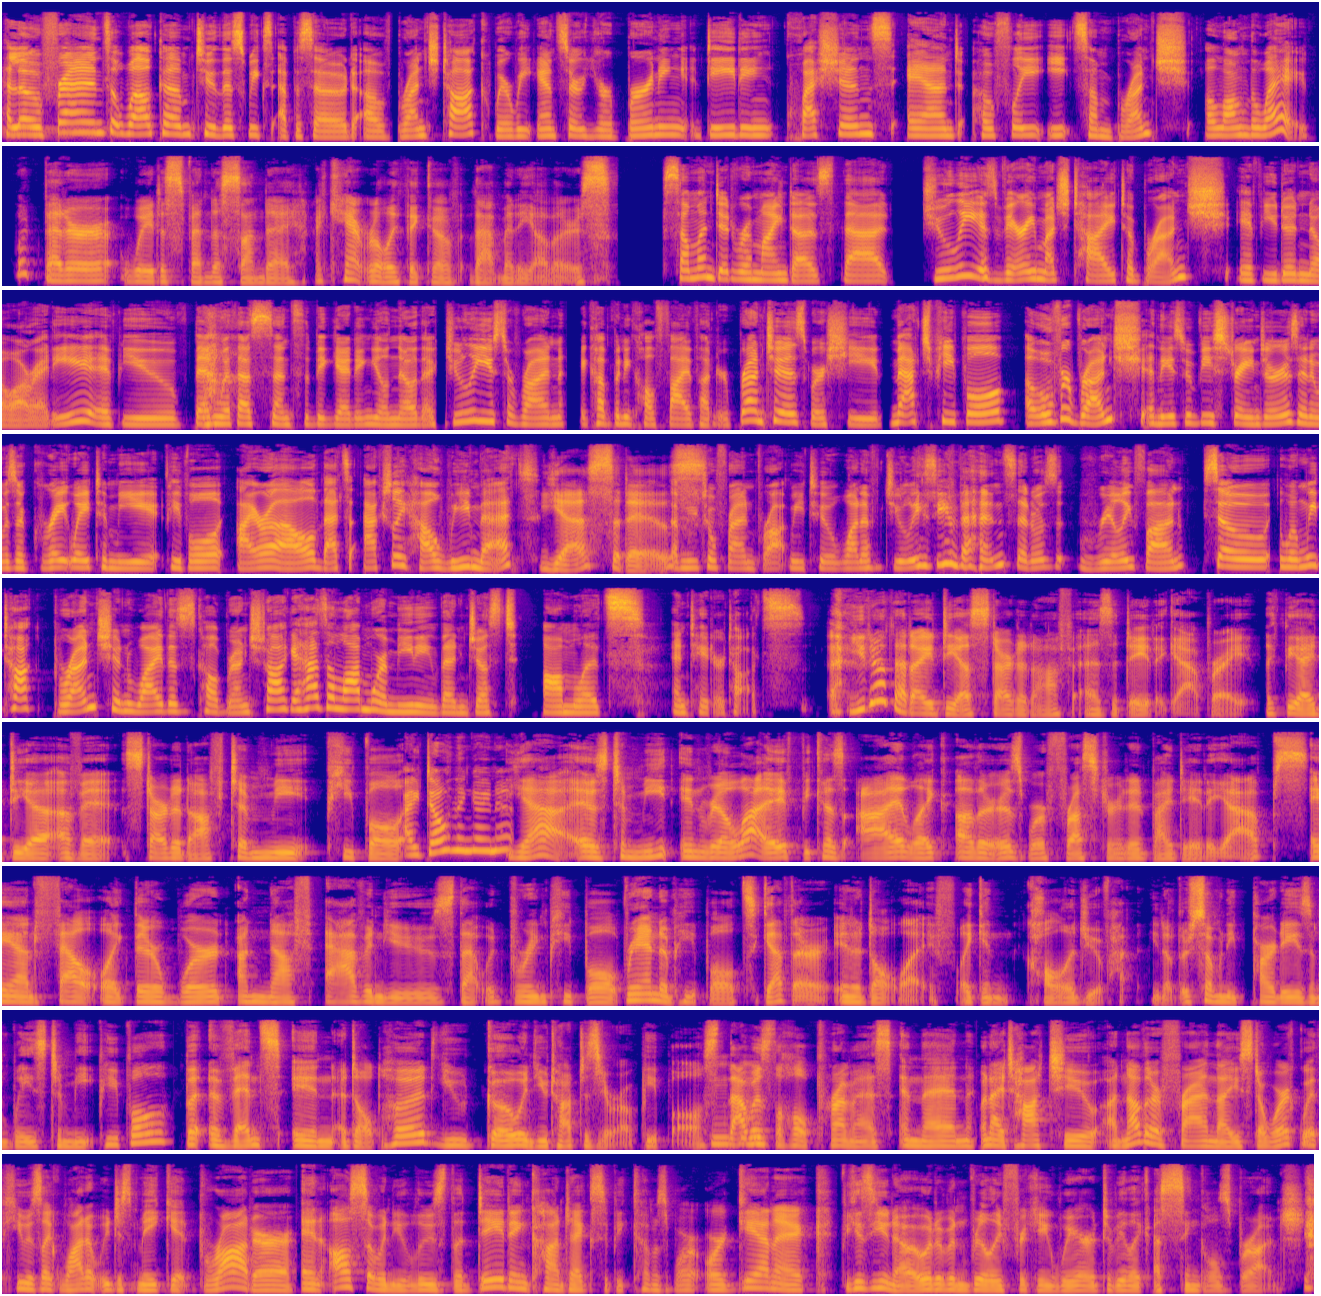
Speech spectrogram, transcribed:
Hello, friends. Welcome to this week's episode of Brunch Talk, where we answer your burning dating questions and hopefully eat some brunch along the way. What better way to spend a Sunday? I can't really think of that many others. Someone did remind us that Julie is very much tied to brunch. If you didn't know already, if you've been with us since the beginning, you'll know that Julie used to run a company called 500 Brunches where she'd match people over brunch, and these would be strangers. And it was a great way to meet people IRL. That's actually how we met. Yes, it is. A mutual friend brought me to one of Julie's events. And it was really fun. So when we talk brunch and why this is called Brunch Talk, it has a lot more meaning than just omelets and tater tots. you know, that idea started off as a dating app, right? Like the idea of it started off to meet people. I don't think I know. Yeah, it was to meet in real life because I, like others, were frustrated by dating apps and felt like there weren't enough avenues that would bring people, random people, together in adult life. Like in college, you have, you know, there's so many parties and ways to meet people, but events in adulthood, you go and you talk to zero people. So mm-hmm. that was the whole premise. And then when I talked to another friend that I used to work with, he was like, why don't we just make it broader? And also, when you lose the dating context, it becomes more organic because, you know, it would have been really freaking weird to be like a singles brunch.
